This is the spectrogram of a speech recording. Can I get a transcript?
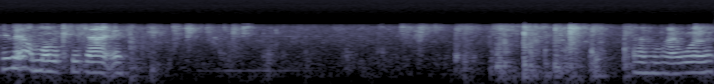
You little monkeys, aren't you? Oh my word.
